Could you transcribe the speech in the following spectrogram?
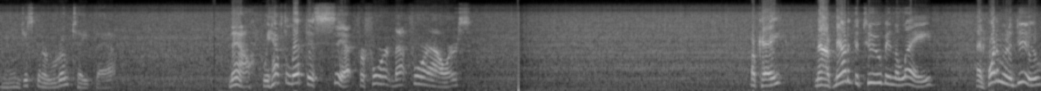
And I'm just going to rotate that. Now, we have to let this sit for four, about four hours. Okay, now I've mounted the tube in the lathe, and what I'm going to do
